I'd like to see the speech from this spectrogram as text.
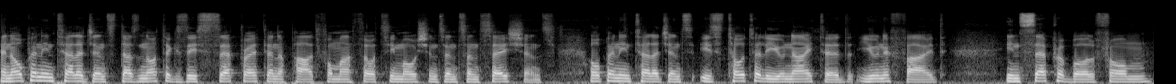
And open intelligence does not exist separate and apart from our thoughts, emotions and sensations. Open intelligence is totally united, unified, inseparable from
